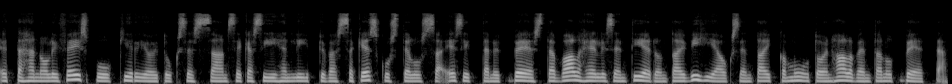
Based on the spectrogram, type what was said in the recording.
että hän oli Facebook-kirjoituksessaan sekä siihen liittyvässä keskustelussa esittänyt Bstä valheellisen tiedon tai vihjauksen taikka muutoin halventanut Btä.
